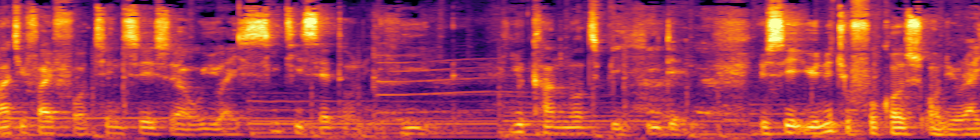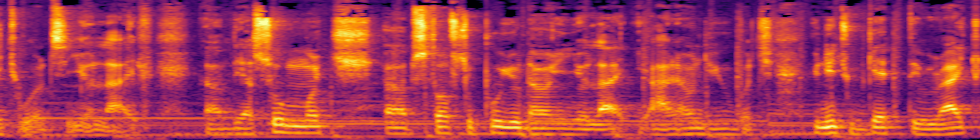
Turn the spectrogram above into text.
Matthew 5 14 says uh, you are a city set on a hill you cannot be hidden. You see, you need to focus on the right words in your life. Um, are so much uh, stuff to pull you down in your life around you, but you need to get the right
